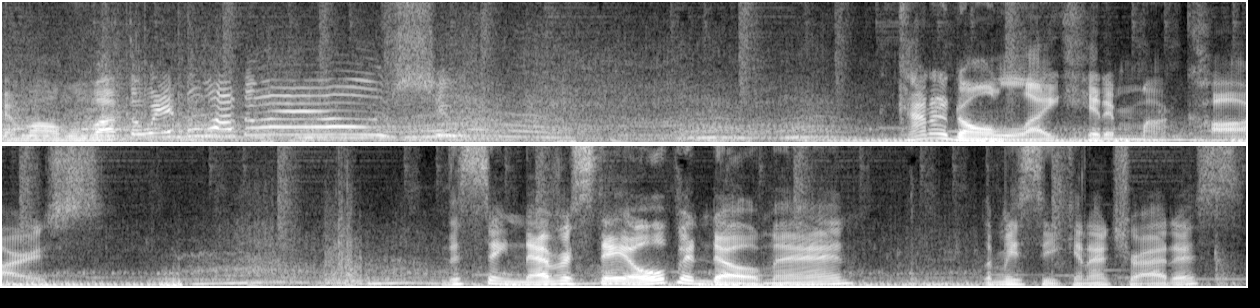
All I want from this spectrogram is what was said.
Come on, move out the way, move out the way. Oh, shoot. Kind of don't like hitting my cars. This thing never stay open though, man. Let me see, can I try this?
